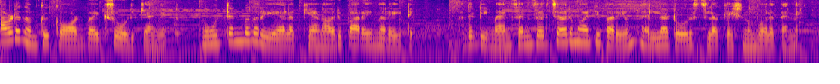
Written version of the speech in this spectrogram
അവിടെ നമുക്ക് കോഡ് ബൈക്സ് ഓടിക്കാൻ കിട്ടും. നൂറ്റൻപത് റിയാലൊക്കെയാണ് അവർ പറയുന്ന റേറ്റ് അത് ഡിമാൻഡ്സ് അനുസരിച്ച് അവർ മാറ്റി പറയും. എല്ലാ ടൂറിസ്റ്റ് ലൊക്കേഷനും പോലെ തന്നെ.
